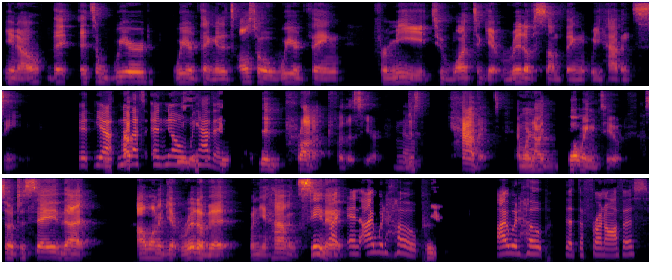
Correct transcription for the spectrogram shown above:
You know, they, it's a weird, weird thing, and it's also a weird thing for me to want to get rid of something we haven't seen. It yeah, no, that's and no, we haven't. Did product for this year. No. We just haven't, and we're not going to. So to say that I want to get rid of it when you haven't seen it, right? And I would hope, I would hope that the front office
